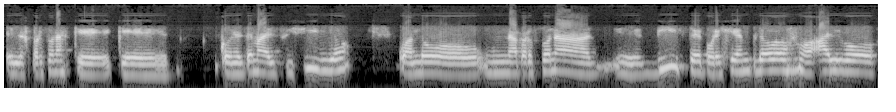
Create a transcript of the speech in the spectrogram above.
en las personas que, que con el tema del suicidio, cuando una persona eh, dice, por ejemplo, algo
